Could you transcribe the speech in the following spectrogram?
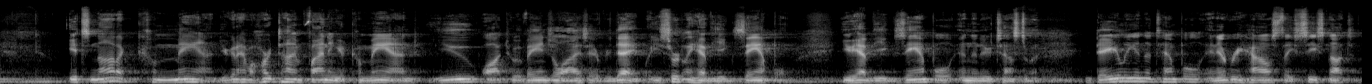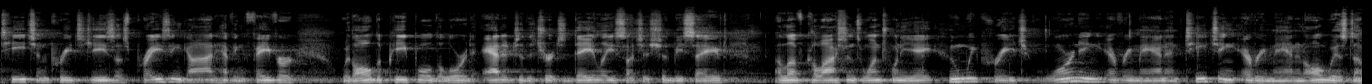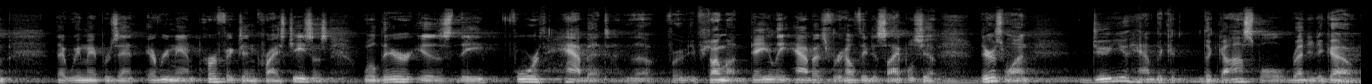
it's not a command. You're going to have a hard time finding a command you ought to evangelize every day, but you certainly have the example. You have the example in the New Testament. Daily in the temple, in every house, they ceased not to teach and preach Jesus, praising God, having favor with all the people. The Lord added to the church daily such as should be saved. I love Colossians 1:28, whom we preach, warning every man and teaching every man in all wisdom that we may present every man perfect in Christ Jesus. Well, there is the fourth habit. The, if you're talking about daily habits for healthy discipleship, there's one. Do you have the, the gospel ready to go?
